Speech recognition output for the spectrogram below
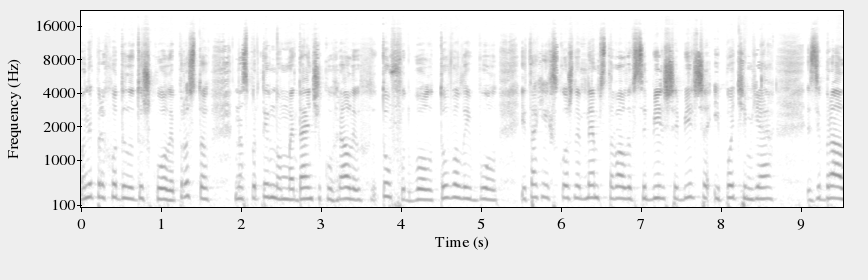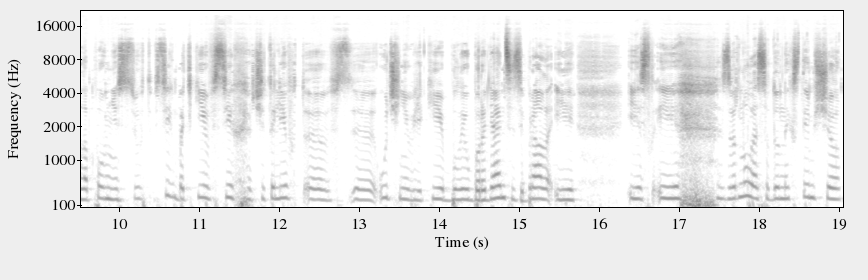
Вони приходили до школи, просто на спортивному майданчику грали то в футбол, то в волейбол. І так їх з кожним днем ставало все більше і більше. І потім я зібрала повністю всіх батьків, всіх вчителів, е, е, учнів, які були у Бородянці, зібрала і. І, і звернулася до них з тим, що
